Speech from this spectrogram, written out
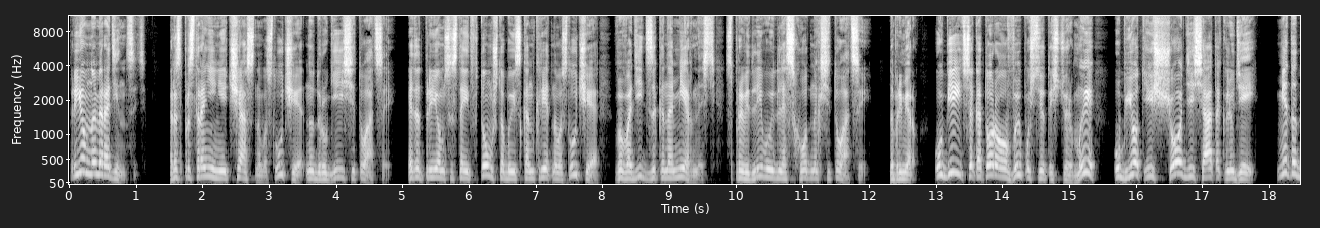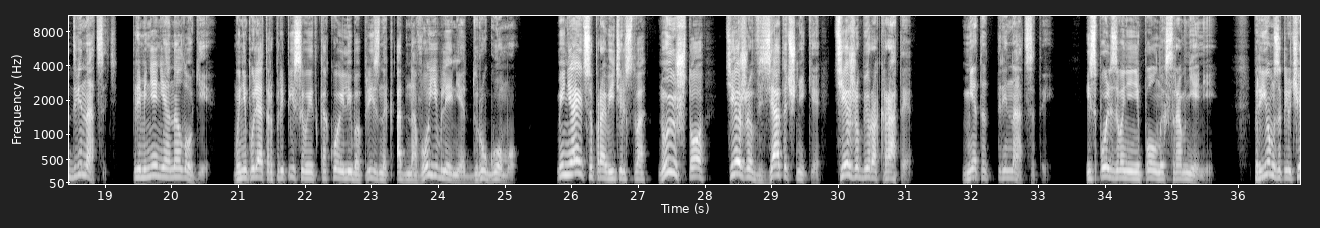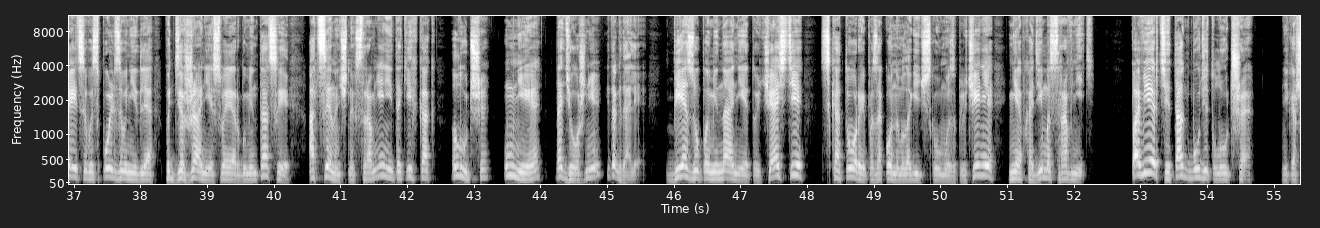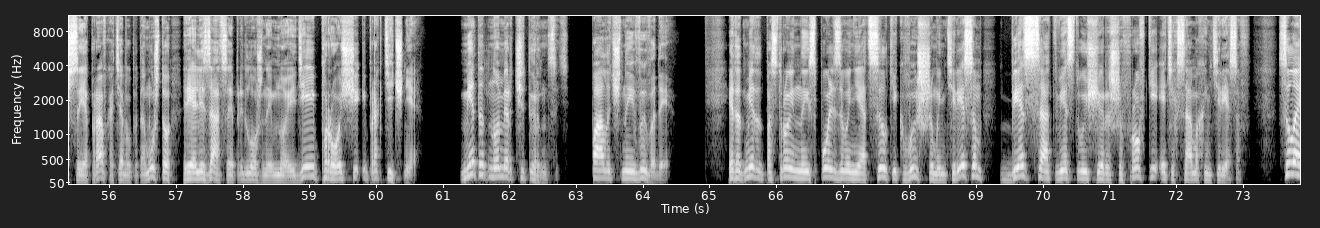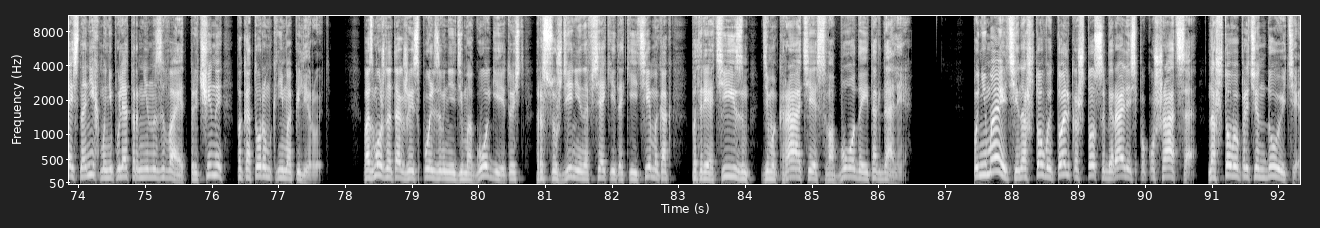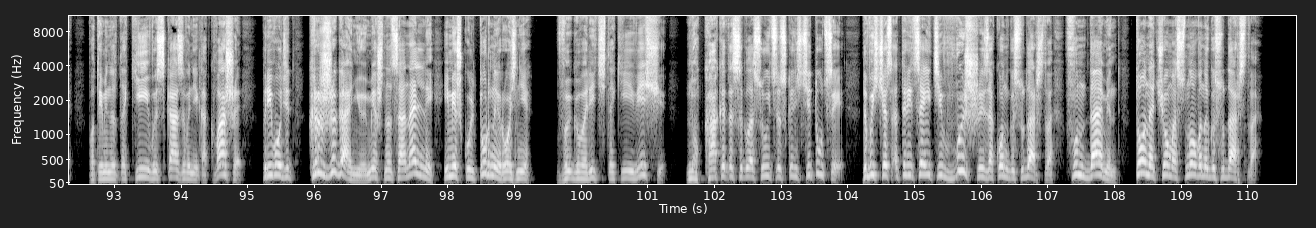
Прием номер одиннадцать распространение частного случая на другие ситуации. Этот прием состоит в том, чтобы из конкретного случая выводить закономерность, справедливую для сходных ситуаций. Например, убийца, которого выпустят из тюрьмы, убьет еще десяток людей. Метод 12. Применение аналогии. Манипулятор приписывает какой-либо признак одного явления другому. Меняется правительство. Ну и что? Те же взяточники, те же бюрократы. Метод 13. Использование неполных сравнений. Прием заключается в использовании для поддержания своей аргументации оценочных сравнений, таких как «лучше», «умнее», «надежнее» и так далее, без упоминания той части, с которой по законам логического умозаключения необходимо сравнить. Поверьте, так будет лучше. Мне кажется, я прав хотя бы потому, что реализация предложенной мной идеи проще и практичнее. Метод номер 14. Палочные выводы. Этот метод построен на использовании отсылки к высшим интересам без соответствующей расшифровки этих самых интересов. Ссылаясь на них, манипулятор не называет причины, по которым к ним апеллирует. Возможно также использование демагогии, то есть рассуждений на всякие такие темы, как патриотизм, демократия, свобода и так далее. Понимаете, на что вы только что собирались покушаться, на что вы претендуете? Вот именно такие высказывания, как ваши, приводят к разжиганию межнациональной и межкультурной розни. Вы говорите такие вещи, но как это согласуется с Конституцией? Да вы сейчас отрицаете высший закон государства, фундамент, то, на чем основано государство.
